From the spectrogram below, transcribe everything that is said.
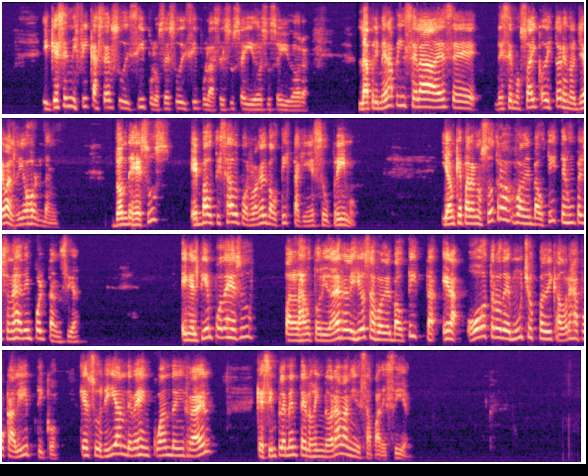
y qué significa ser su discípulo, ser su discípula, ser su seguidor, su seguidora. La primera pincelada de ese, de ese mosaico de historias nos lleva al río Jordán, donde Jesús es bautizado por Juan el Bautista, quien es su primo. Y aunque para nosotros Juan el Bautista es un personaje de importancia, en el tiempo de Jesús, para las autoridades religiosas, Juan el Bautista era otro de muchos predicadores apocalípticos que surgían de vez en cuando en Israel, que simplemente los ignoraban y desaparecían.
